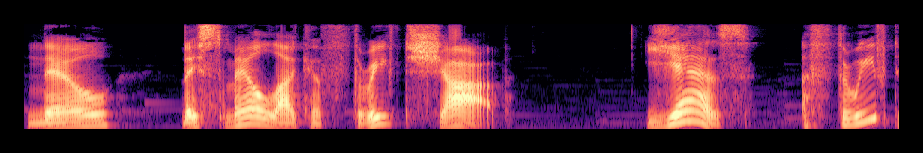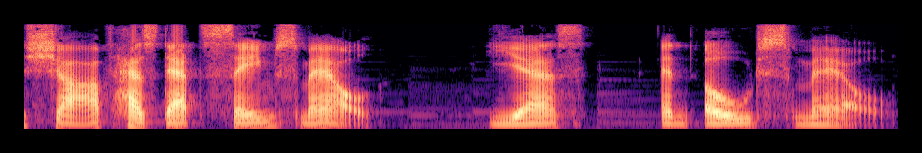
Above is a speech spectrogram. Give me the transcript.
No, they smell like a thrift shop. Yes, a thrift shop has that same smell. Yes, an old smell.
